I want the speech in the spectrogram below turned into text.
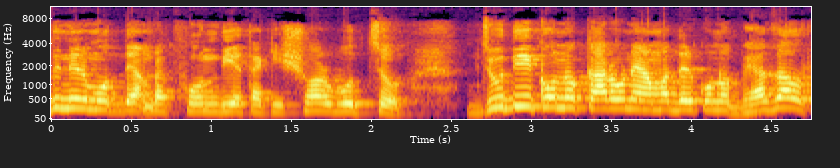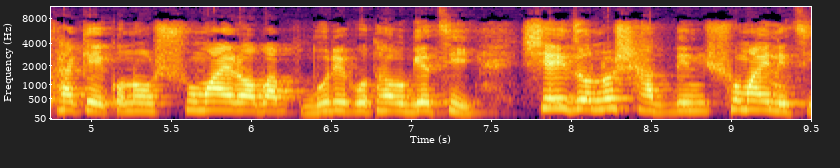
দিনের মধ্যে আমরা ফোন দিয়ে থাকি সর্বোচ্চ। যদি কোনো কারণে আমাদের কোনো ভেজাল থাকে, কোনো সময়ের অভাব, দূরে কোথাও গেছি সেই জন্য সাত দিন সময় নিচ্ছি।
